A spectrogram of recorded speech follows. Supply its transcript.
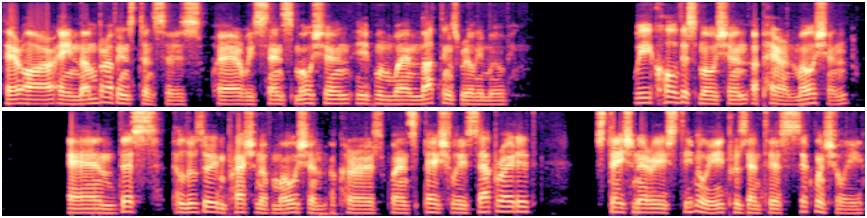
there are a number of instances where we sense motion even when nothing's really moving. We call this motion apparent motion, and this illusory impression of motion occurs when spatially separated, stationary stimuli presented sequentially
